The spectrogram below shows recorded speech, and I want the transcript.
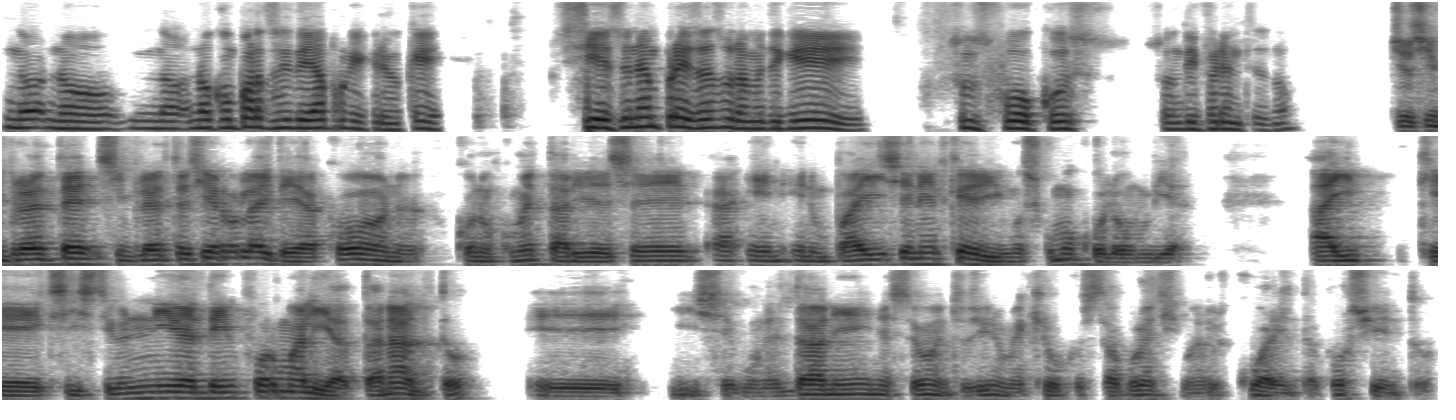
no, no, no, no comparto esa idea porque creo que si es una empresa, solamente que sus focos son diferentes, ¿no? Yo simplemente, simplemente cierro la idea con, con un comentario. Es, en, en, un país en el que vivimos como Colombia, hay que existe un nivel de informalidad tan alto, eh, y según el DANE en este momento, si no me equivoco, está por encima del 40%,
